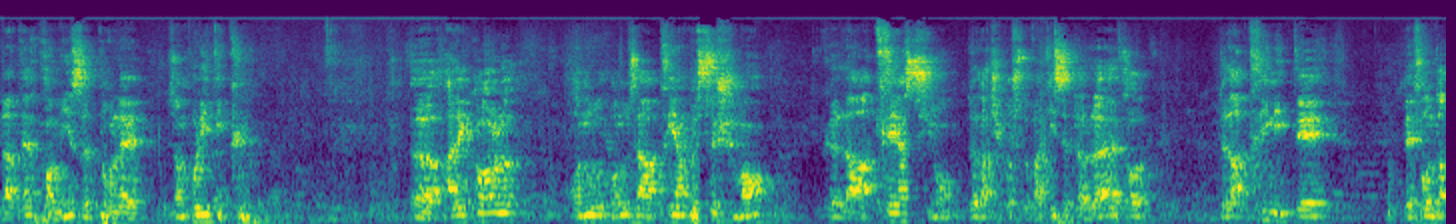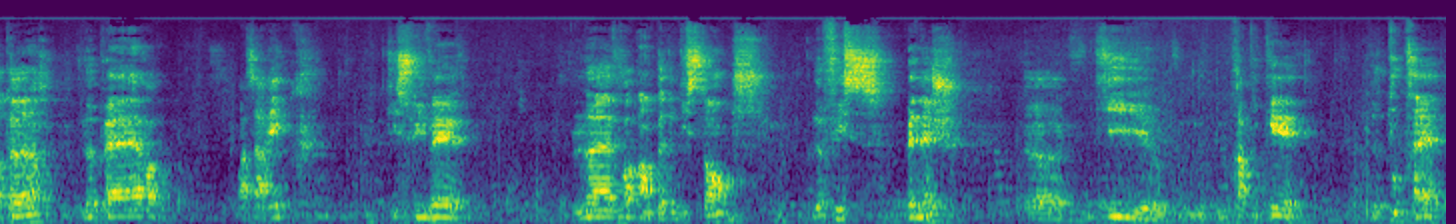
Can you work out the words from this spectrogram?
la terre promise pour les hommes politiques. Euh, à l'école, on, nous a appris un peu sèchement que la création de la Tchécoslovaquie, c'était l'œuvre de la trinité des fondateurs, le père Masaryk, qui suivait l'œuvre en de distance, le fils Benech, euh, qui euh, pratiquait de tout près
